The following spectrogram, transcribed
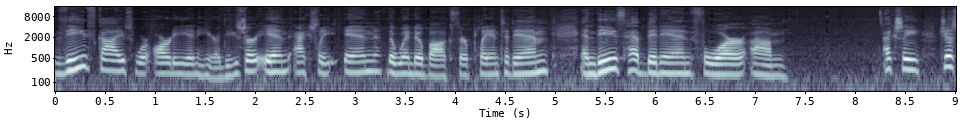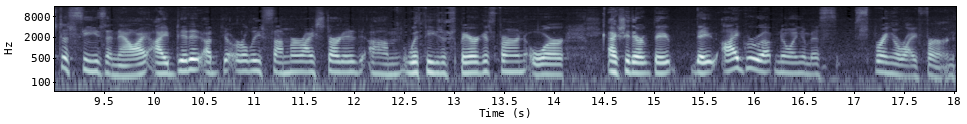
these guys were already in here. These are in, actually in the window box. They're planted in, and these have been in for, um, actually just a season now. I, I did it uh, early summer. I started um, with these asparagus fern or Actually, they're, they, they, I grew up knowing them as springerite fern,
